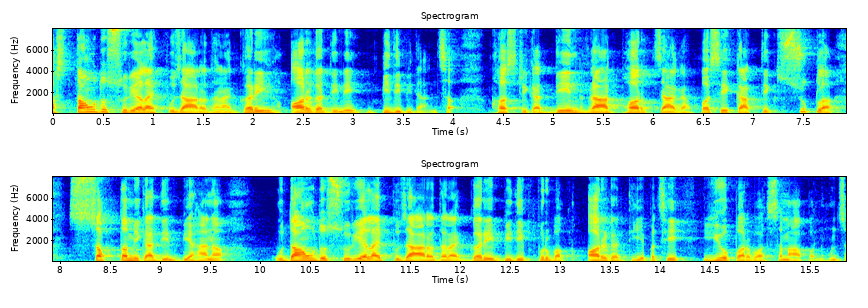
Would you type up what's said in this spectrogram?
अस्ताउँदो सूर्यलाई पूजा आराधना गरी अर्घ दिने विधि विधान छ। खष्टीका दिन रातभर जागा बसी कार्तिक शुक्ल सप्तमीका दिन बिहान उदाउँदो सूर्यलाई पूजा आराधना गरी विधिपूर्वक अर्घ दिएपछि यो पर्व समापन हुन्छ।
